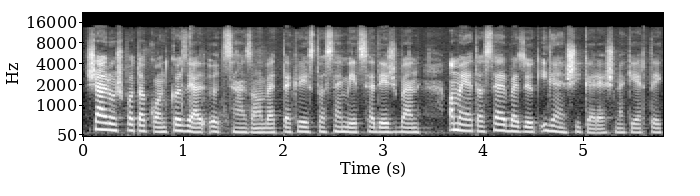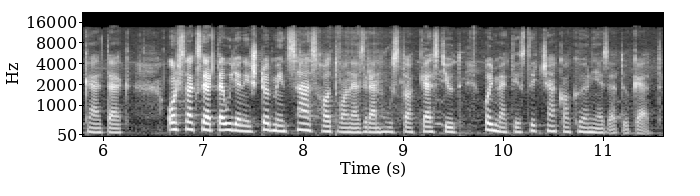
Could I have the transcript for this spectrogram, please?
Sárospatakon közel 500-an vettek részt a szemétszedésben, amelyet a szervezők igen sikeresnek értékeltek. Országszerte ugyanis több mint 160 ezeren húztak kesztyűt, hogy megtisztítsák a környezetüket.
